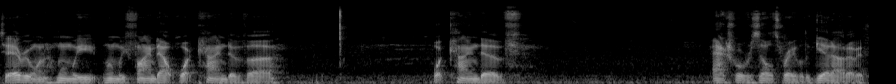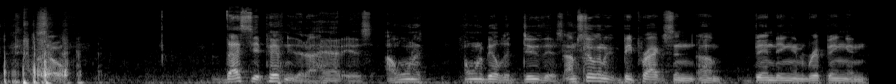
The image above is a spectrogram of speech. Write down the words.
to everyone when we when we find out what kind of uh, what kind of actual results we're able to get out of it so that's the epiphany that I had is I want to I want to be able to do this I'm still going to be practicing um, bending and ripping and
